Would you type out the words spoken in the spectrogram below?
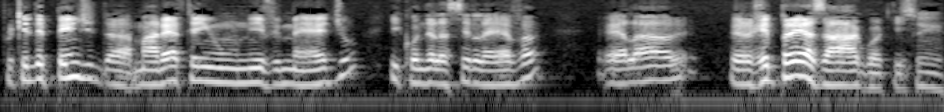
porque depende da maré tem um nível médio e quando ela se eleva, ela é, represa a água aqui. Sim.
